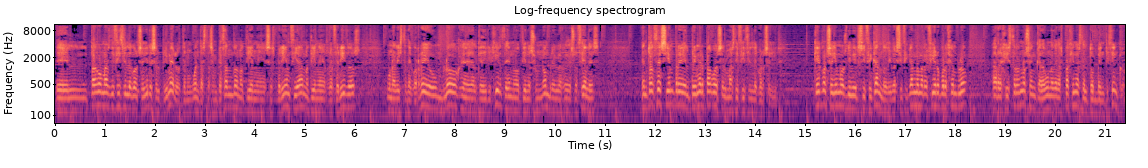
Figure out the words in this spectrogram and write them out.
el pago más difícil de conseguir es el primero. Ten en cuenta, estás empezando, no tienes experiencia, no tienes referidos, una lista de correo, un blog eh, al que dirigirte, no tienes un nombre en las redes sociales. Entonces siempre el primer pago es el más difícil de conseguir. ¿Qué conseguimos diversificando? Diversificando me refiero, por ejemplo, a registrarnos en cada una de las páginas del top 25,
